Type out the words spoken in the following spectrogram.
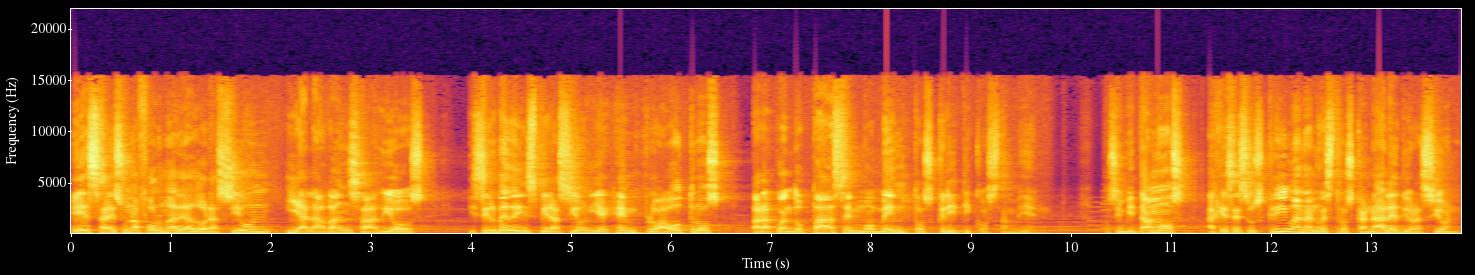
Esa es una forma de adoración y alabanza a Dios y sirve de inspiración y ejemplo a otros para cuando pasen momentos críticos también. Los invitamos a que se suscriban a nuestros canales de oración.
